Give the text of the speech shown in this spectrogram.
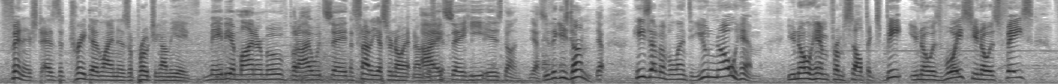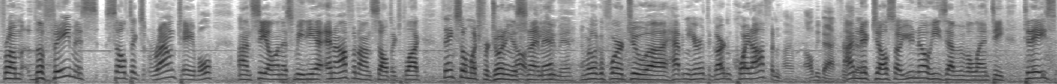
finished as the trade deadline is approaching on the 8th? Maybe a minor move, but I would say That's not a yes or no. no I kidding. say he is done. Yes. You think he's done? Yep. He's Evan Valenti. You know him. You know him from Celtics Beat. You know his voice. You know his face from the famous Celtics Roundtable on CLNS Media and often on Celtics Blog. Thanks so much for joining us Oh, tonight, thank man. you, man. And we're looking forward to uh, having you here at the Garden quite often. I'll be back. For I'm sure. Nick Gelso. You know he's Evan Valenti. Today's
